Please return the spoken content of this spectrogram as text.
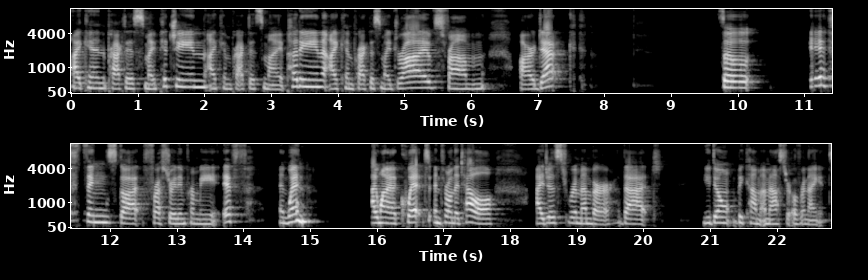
I can practice my pitching, I can practice my putting, I can practice my drives from our deck. So if things got frustrating for me, if and when I want to quit and throw in the towel, I just remember that you don't become a master overnight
